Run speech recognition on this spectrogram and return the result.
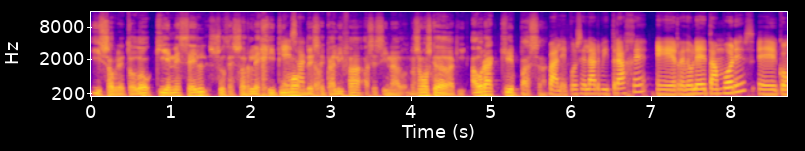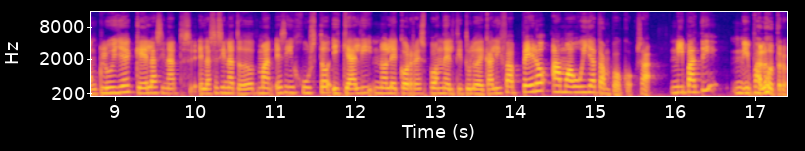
y sobre todo quién es el sucesor legítimo de ese califa asesinado. Nos hemos quedado aquí. Ahora, ¿qué pasa? Vale, pues el arbitraje, eh, redoble de tambores, eh, concluye que el asesinato, el asesinato de Otman es injusto y que a Ali no le corresponde el título de califa, pero a Muawiyah tampoco. O sea, ni para ti ni para el otro,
